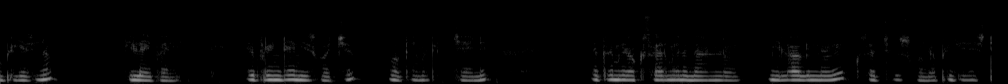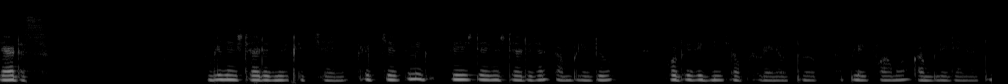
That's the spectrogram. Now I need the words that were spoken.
Application fill అయిపోయింది. మీరు ప్రింట్ అయిన తీసుకోవచ్చు. ఓకే మీరు క్లిక్ చేయండి. ఇక్కడ మీరు ఒకసారి మీరు దానిలో మీ లాగిన్లోకి ఒకసారి చూసుకోండి. Application status. అప్లికేషన్ స్టేటస్ మీద క్లిక్ చేయండి. క్లిక్ చేస్తే మీకు రిజిస్ట్రేషన్ స్టేటస్ అని కంప్లీట్ ఫోటో సిగ్నేచర్ అప్లోడ్ అయినట్టు అప్లై ఫామ్ కంప్లీట్ అయినట్టు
